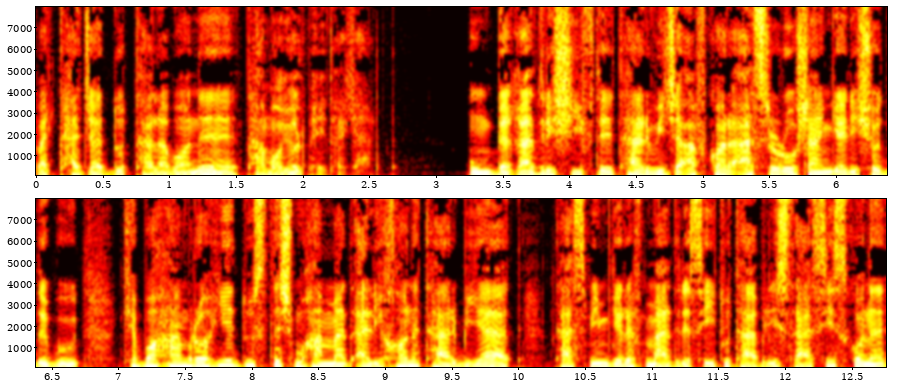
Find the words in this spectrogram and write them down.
و تجدد طلبانه تمایل پیدا کرد. اون به قدری شیفته ترویج افکار عصر روشنگری شده بود که با همراهی دوستش محمد علی خان تربیت تصمیم گرفت مدرسه‌ای تو تبریز تأسیس کنه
